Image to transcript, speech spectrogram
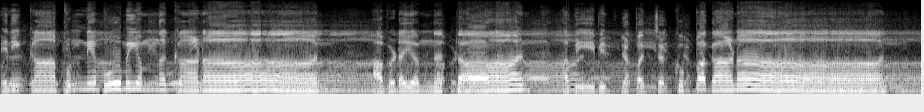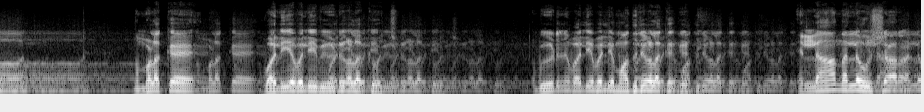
എനിക്ക് ആ പുണ്യഭൂമി ഒന്ന് കാണാൻ. അവിടെയൊന്നെത്താൻ. ഹബീബിന്റെ പച്ചക്കുപ്പ കാണാൻ. നമ്മളൊക്കെ നമ്മളൊക്കെ വലിയ വലിയ വീടുകളൊക്കെ വെച്ചു. വീടിന് വലിയ വലിയ മതിലുകളൊക്കെ കെട്ടി. എല്ലാം നല്ല ഉഷാറല്ല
